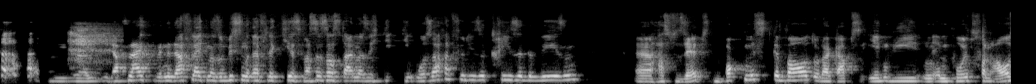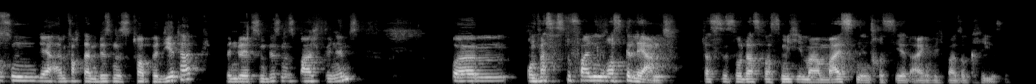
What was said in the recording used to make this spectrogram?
Und, äh, da vielleicht, wenn du da vielleicht mal so ein bisschen reflektierst, was ist aus deiner Sicht die, die Ursache für diese Krise gewesen? Äh, hast du selbst Bockmist gebaut oder gab es irgendwie einen Impuls von außen, der einfach dein Business torpediert hat, wenn du jetzt ein Business-Beispiel nimmst? Ähm, und was hast du vor allen Dingen daraus gelernt? Das ist so das, was mich immer am meisten interessiert eigentlich bei so Krisen.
